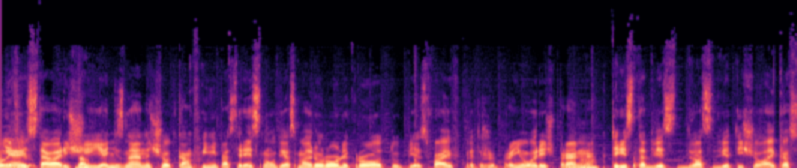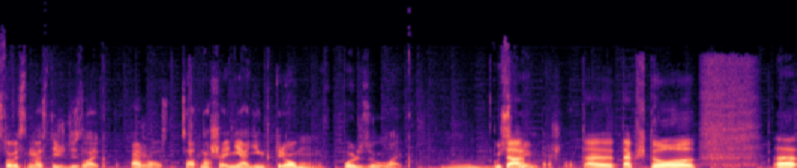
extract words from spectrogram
извиняюсь, товарищи, Да. я не знаю насчет конфы непосредственно, вот я смотрю ролик Road to PS5, это же про него речь, правильно? 322 тысячи лайков, 118 тысяч дизлайков. Пожалуйста, соотношение 1 к 3 в пользу лайков. Пусть да. время прошло. Та- Так что э,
